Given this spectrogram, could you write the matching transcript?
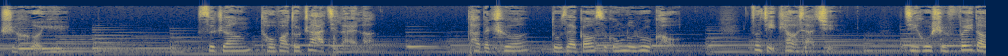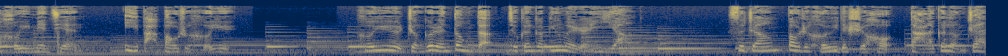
是何玉。四张头发都炸起来了，他的车堵在高速公路入口，自己跳下去，几乎是飞到何玉面前，一把抱住何玉。何玉整个人冻得就跟个冰美人一样。四张抱着何玉的时候打了个冷战。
